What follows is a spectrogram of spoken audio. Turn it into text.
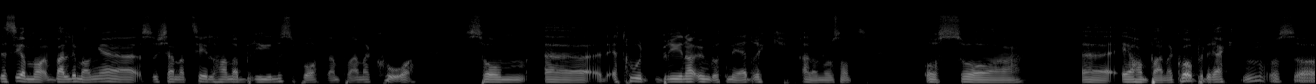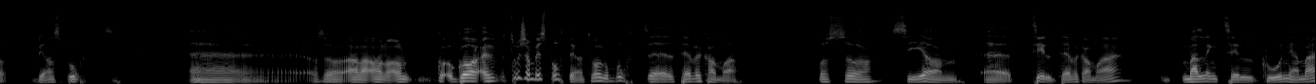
Det sier veldig mange som kjenner til han der Bryne-supporteren på NRK som Jeg tror Bryne har unngått nedrykk, eller noe sånt. Og så er han på NRK på direkten, og så blir han spurt Eh, altså, han, han, han, går, Jeg tror ikke han blir spurt engang. Jeg tror han går bort til TV-kameraet. Og så sier han eh, til TV-kameraet Melding til konen hjemme.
